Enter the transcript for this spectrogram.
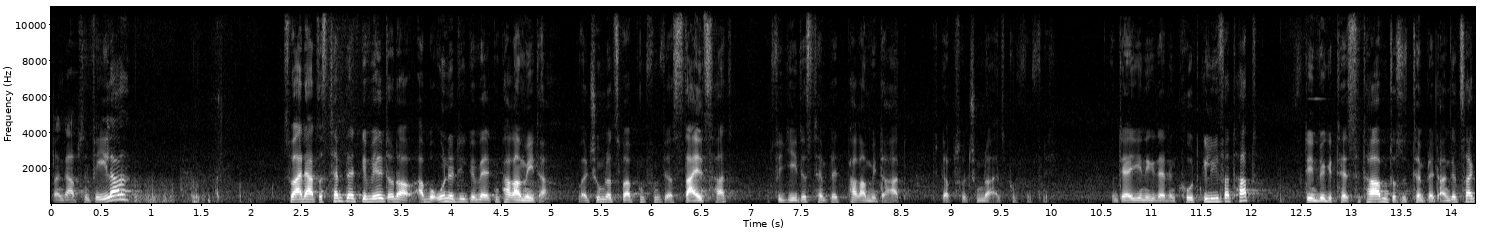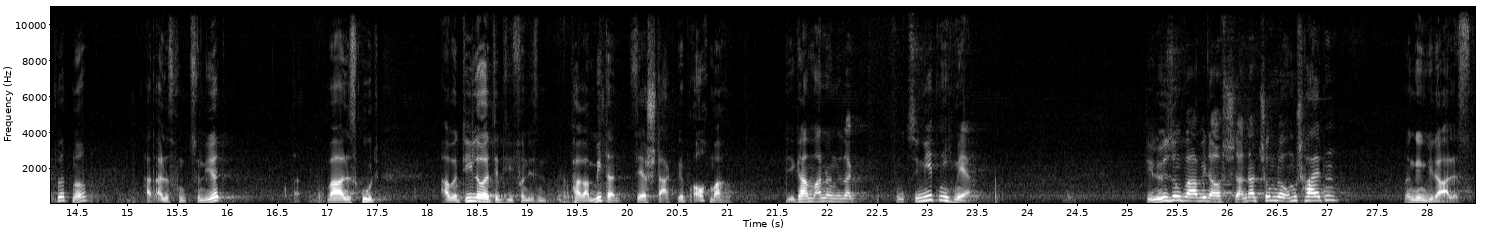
Dann gab es einen Fehler. Zwar, der hat das Template gewählt, oder, aber ohne die gewählten Parameter, weil Joomla 2.5 ja Styles hat, für jedes Template Parameter hat. Ich glaube, es für Joomla 1.5 nicht. Und derjenige, der den Code geliefert hat, den wir getestet haben, dass das Template angezeigt wird, ne, hat alles funktioniert, war alles gut. Aber die Leute, die von diesen Parametern sehr stark Gebrauch machen, die kamen an und gesagt, funktioniert nicht mehr. Die Lösung war wieder auf Standard-Joomla umschalten, dann ging wieder alles.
